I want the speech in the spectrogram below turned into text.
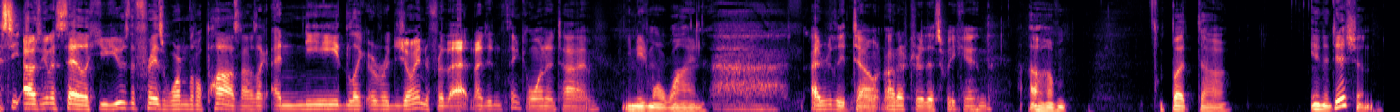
See, I was gonna say like you use the phrase "warm little paws," and I was like, I need like a rejoinder for that, and I didn't think of one in time. You need more wine. I really don't. Not after this weekend. Um, but uh, in addition,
